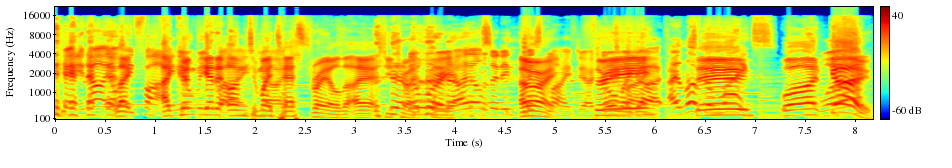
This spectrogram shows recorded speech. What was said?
Okay, no, it'll like, be fine. I couldn't be get it fine, onto my test rail that I actually tried. Don't worry, I also didn't All test right, mine, Josh. three, oh my God, I love the two, lights. one, What? go!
